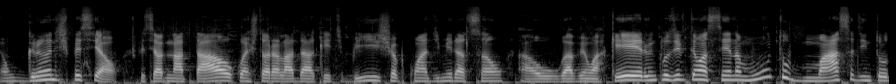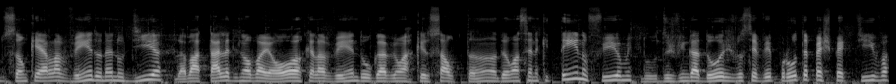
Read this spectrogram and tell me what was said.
É um grande especial. Especial de Natal, com a história lá da Kate Bishop, com a admiração ao Gavião Arqueiro. Inclusive tem uma cena muito massa de introdução que é ela vendo, né, no dia da Batalha de Nova York, ela vendo o Gavião Arqueiro saltando. É uma cena que tem no filme do, dos Vingadores, você vê por outra perspectiva.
